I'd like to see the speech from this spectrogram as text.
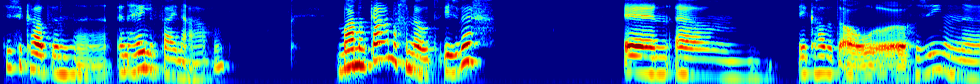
Dus ik had een, uh, een hele fijne avond. Maar mijn kamergenoot is weg. En um, ik had het al uh, gezien uh,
